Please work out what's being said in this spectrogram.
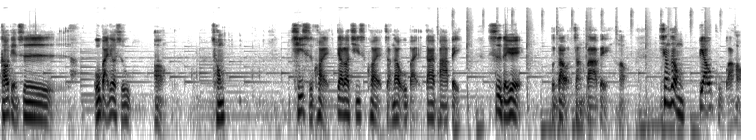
高点是五百六十五哦，从七十块掉到七十块，涨到五百，大概八倍，四个月不到涨八倍。好，像这种标股啊，哈，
